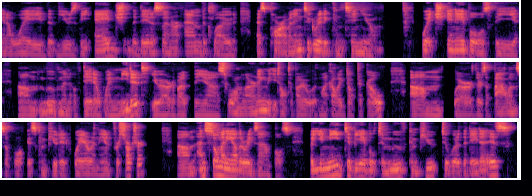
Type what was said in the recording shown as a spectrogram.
in a way that views the edge, the data center, and the cloud as part of an integrated continuum, which enables the um, movement of data when needed. You heard about the uh, swarm learning that you talked about with my colleague Dr. Goh, um, where there's a balance of what is computed where in the infrastructure. Um, and so many other examples. But you need to be able to move compute to where the data is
